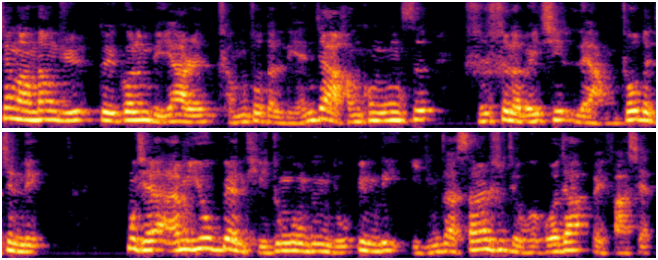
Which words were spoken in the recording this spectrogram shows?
香港当局对哥伦比亚人乘坐的廉价航空公司实施了为期两周的禁令。目前，Mu 变体中共病毒病例已经在三十九个国家被发现，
